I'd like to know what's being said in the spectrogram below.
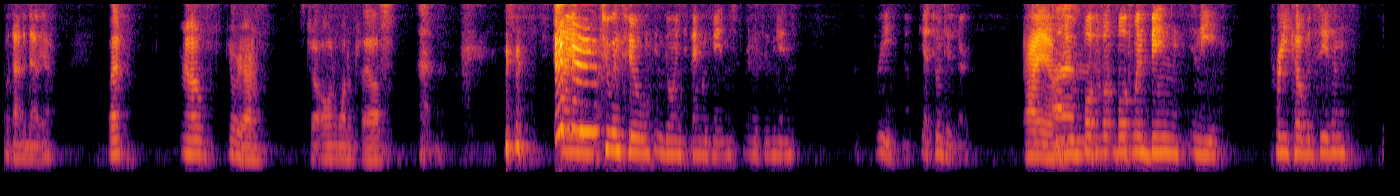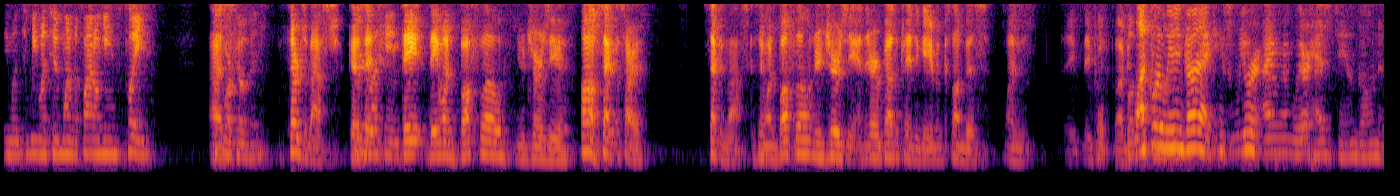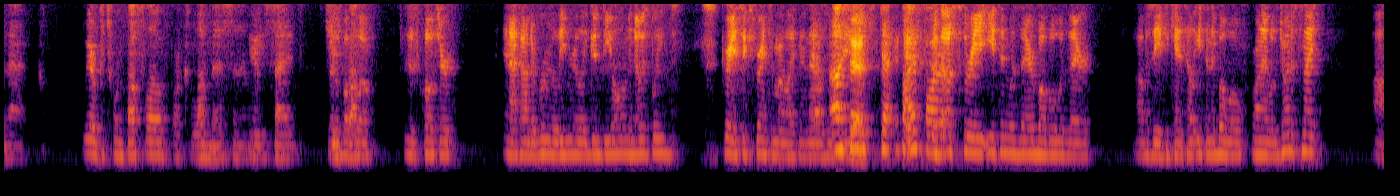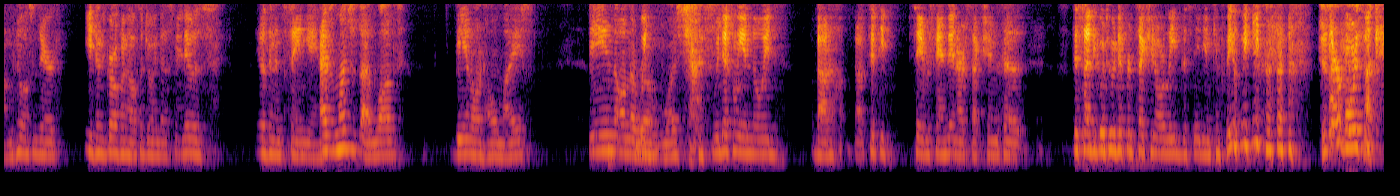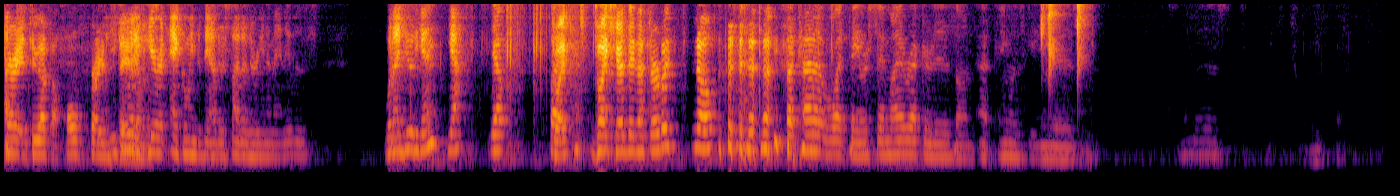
Without a doubt, yeah. But you know, here we are, still on one in playoffs. I am two and two in going to Penguins games, regular season games. Three, no, yeah, two and two. Sorry, I am. Um, both of both wins being in the pre-COVID season. We went to we went to one of the final games played uh, before COVID. Third to last because Third to they, last game. they they went Buffalo, New Jersey. Oh no, second. Sorry, second last because they went Buffalo, New Jersey, and they were about to play the game in Columbus when they they pulled the plug. Well, Luckily, we didn't go to that because we were. I remember we were hesitant on going to that. We were between Buffalo or Columbus, and then Yeah. we decided to choose Buffalo Buffalo. because it was closer, and I found a really really good deal on the nosebleeds. Greatest experience of my life, man. That was Uh, so insane. Yeah. it's de- by It- It far. was us three. Ethan was there. Bobo was there. Obviously, if you can't tell, Ethan and Bobo were unable to join us tonight. Um, who else was there? Ethan's girlfriend also joined us. Man, it was it was an insane game. As much as I loved being on home ice, being on the We- road was just. we definitely annoyed about about 50 Sabres fans in our section to decide to go to a different section or leave the stadium completely. Just our voices carried throughout the whole friggin' stadium. you really hear it echoing to the other side of the arena, man. It was. Would I do it again? Yeah. Yep. Do I do I care they left early? No. but kind of what they were saying, my record is on at Penguins game is. Columbus, Detroit.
